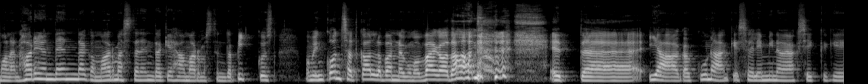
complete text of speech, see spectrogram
ma olen harjunud endaga, ma armastan enda keha, ma armastan enda pikkust, ma võin kontsad ka alla panna, kui ma väga tahan et äh, jaa, aga kunagi see oli minu jaoks ikkagi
